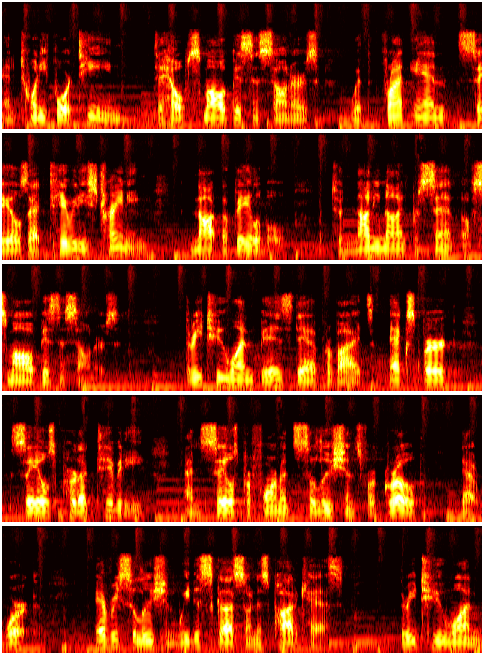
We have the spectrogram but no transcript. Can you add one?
in 2014 to help small business owners with front end sales activities training not available to 99% of small business owners. 321 BizDev provides expert sales productivity and sales performance solutions for growth that work. Every solution we discuss on this podcast, 321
